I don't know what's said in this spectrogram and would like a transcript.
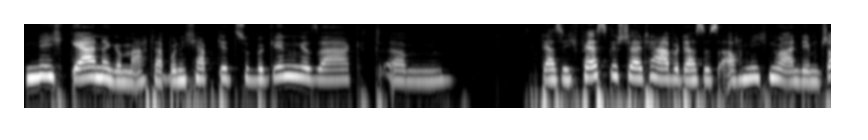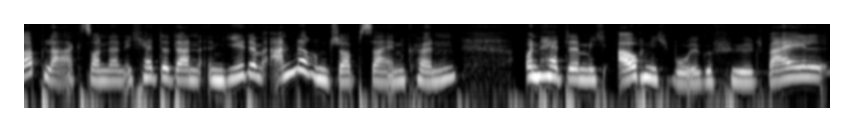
nicht gerne gemacht habe. Und ich habe dir zu Beginn gesagt, ähm, dass ich festgestellt habe, dass es auch nicht nur an dem Job lag, sondern ich hätte dann in jedem anderen Job sein können und hätte mich auch nicht wohl gefühlt, weil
